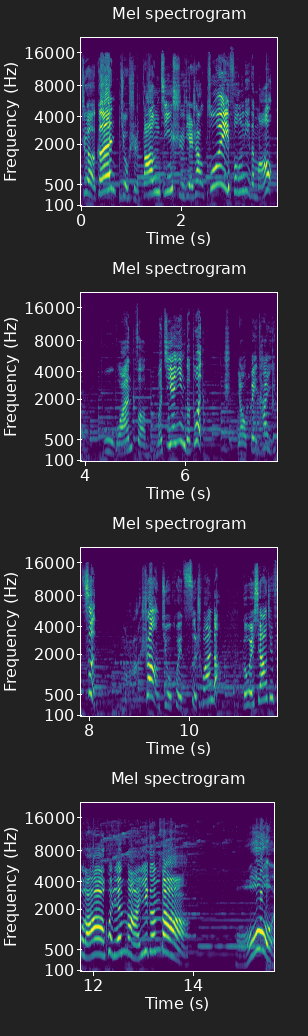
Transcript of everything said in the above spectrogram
这根就是当今世界上最锋利的矛，不管怎么坚硬的盾，只要被它一刺，马上就会刺穿的。各位乡亲父老，快点买一根吧！哦，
